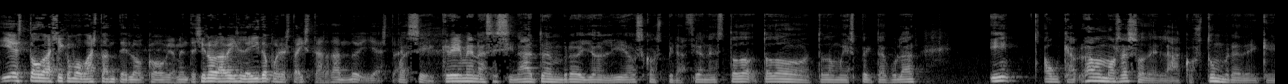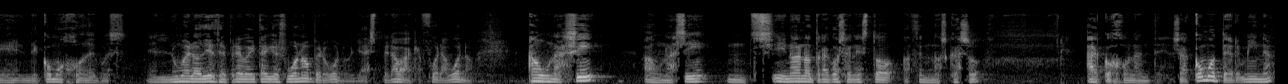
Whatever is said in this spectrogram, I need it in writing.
Y es todo así como bastante loco, obviamente. Si no lo habéis leído, pues estáis tardando y ya está. Pues sí, crimen, asesinato, embrollo, líos, conspiraciones, todo, todo, todo muy espectacular. Y aunque hablábamos eso de la costumbre de que, de cómo jode, pues el número 10 de Previtario es bueno, pero bueno, ya esperaba que fuera bueno. Aún así, aún así, si no en otra cosa en esto, hacednos caso, acojonante. O sea, cómo termina,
